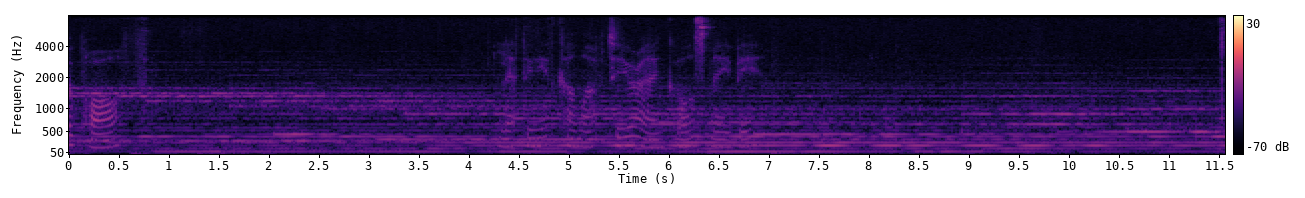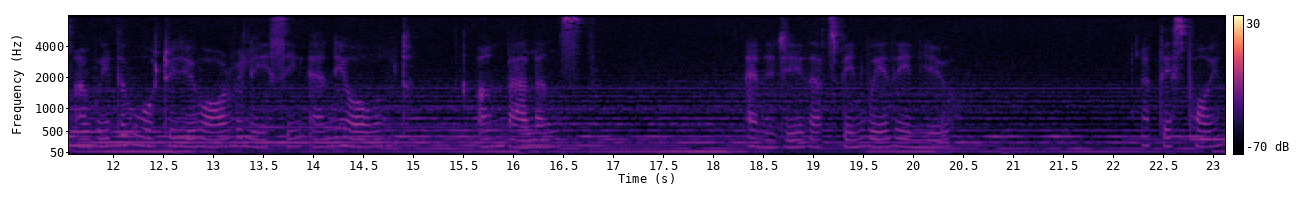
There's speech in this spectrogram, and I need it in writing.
Your path, letting it come up to your ankles, maybe. And with the water, you are releasing any old, unbalanced energy that's been within you at this point.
